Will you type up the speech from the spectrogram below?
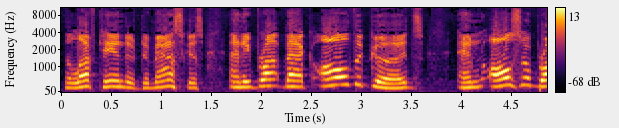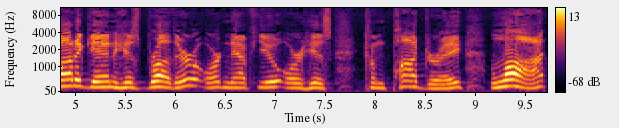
the left hand of Damascus. And he brought back all the goods, and also brought again his brother or nephew or his compadre, Lot,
